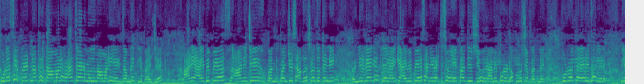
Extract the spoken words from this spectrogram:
पुढे सेपरेट न घेता आम्हाला ह्याच ॲडमधून आम्हाला ही एक्झाम घेतली पाहिजे. आणि आय बी पी एस आणि जे पं- पंचवीस ऑगस्टला जो त्यांनी निर्णय घेतलेला आहे की आय बी पी एस आणि राज्यसेवा एकाच दिवशी होईल आम्ही पुढे ढकलू शकत नाही. पूर्व तयारी झालेली आहे.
